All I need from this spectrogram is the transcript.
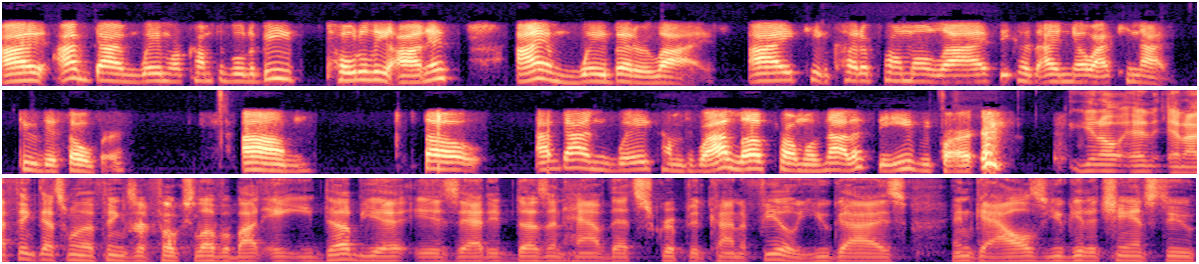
I I've gotten way more comfortable. To be totally honest, I am way better live. I can cut a promo live because I know I cannot do this over. Um, so I've gotten way comfortable. I love promos now. That's the easy part. You know, and, and I think that's one of the things that folks love about AEW is that it doesn't have that scripted kind of feel. You guys and gals, you get a chance to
